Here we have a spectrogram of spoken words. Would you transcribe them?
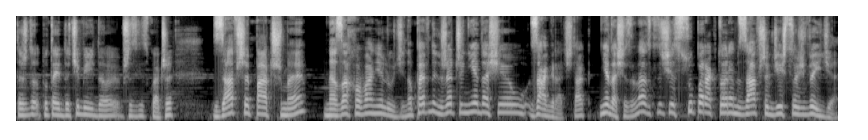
też do, tutaj do ciebie i do wszystkich słuchaczy, zawsze patrzmy na zachowanie ludzi. No pewnych rzeczy nie da się zagrać, tak? Nie da się zagrać. Nawet ktoś jest super aktorem, zawsze gdzieś coś wyjdzie.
